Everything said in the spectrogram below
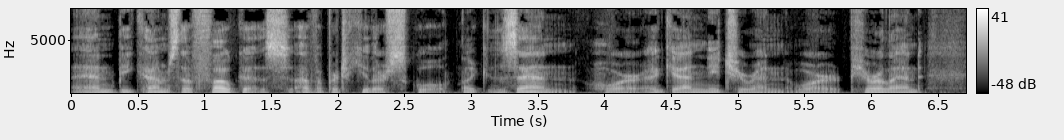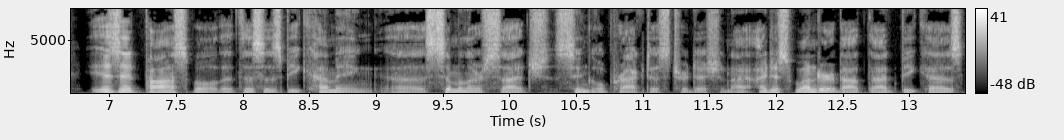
and becomes the focus of a particular school, like Zen or again Nichiren or Pure Land. Is it possible that this is becoming a similar such single practice tradition? I, I, just wonder about that because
